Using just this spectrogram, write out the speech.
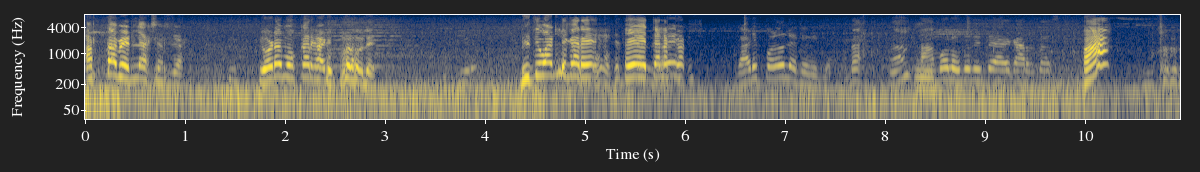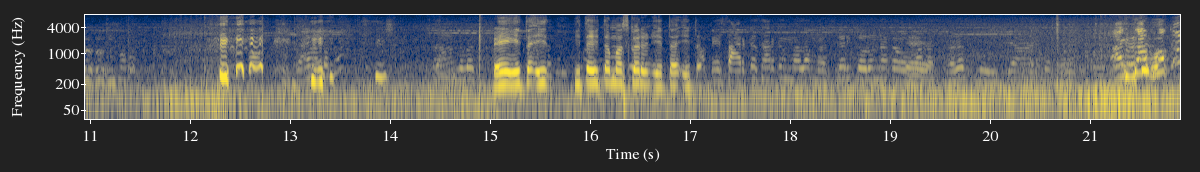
आत्ता भेटले अक्षरशः. एवढे मोकार गाडी पळवले. भीती वाटली का रे? ए त्याला गाडी पळवली का विद्या. हा? थांबवलं होतं तिथे कारण तास. हा? ए इथं इथं- इथं इथं मस्करी इथं इथं. सारखं सारखं मला मस्करी करू नका हो. मला खरंच आईचा भोका.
